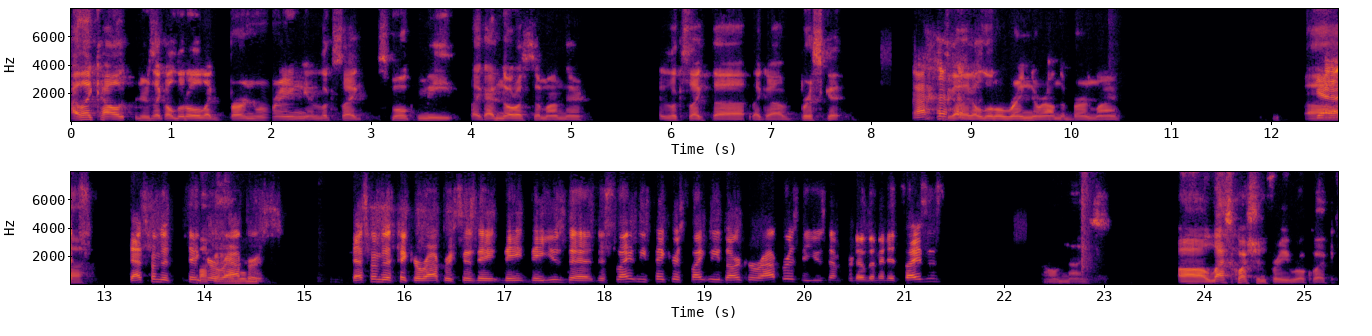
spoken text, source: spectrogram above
I like how there's like a little like burn ring. It looks like smoked meat. Like I've noticed them on there. It looks like the like a brisket. It's got like a little ring around the burn line. Uh, yeah, that's that's from the thicker fuck, I have one- wrappers. That's from the thicker wrappers because they, they they use the the slightly thicker, slightly darker wrappers. They use them for the limited sizes. oh, nice. Uh, last question for you, real quick.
